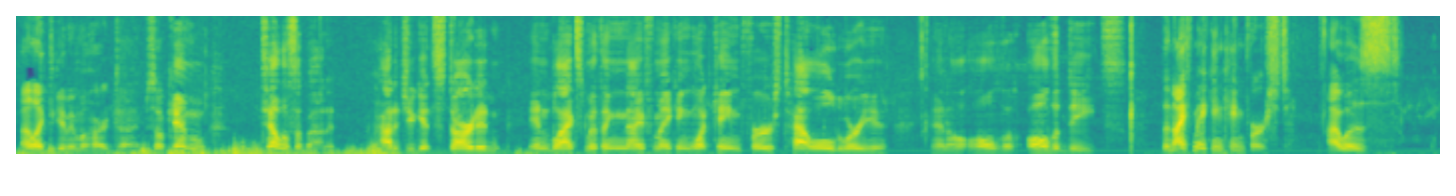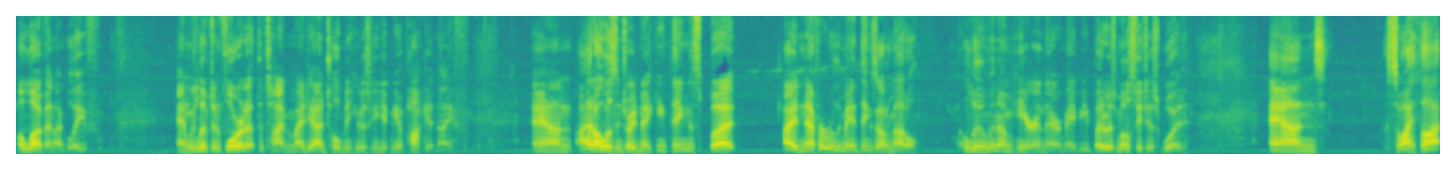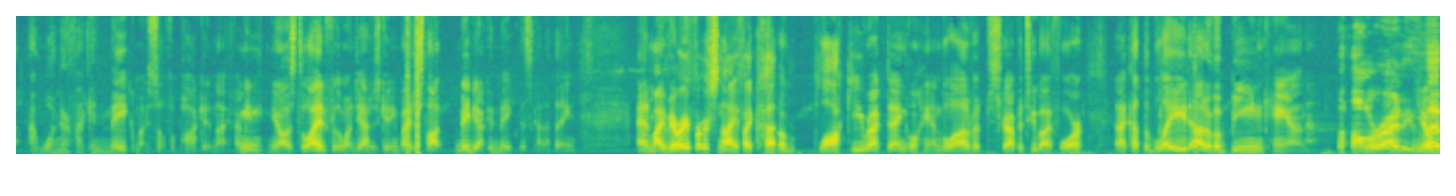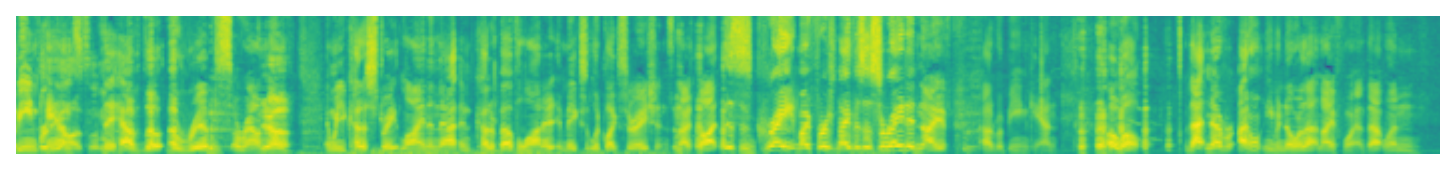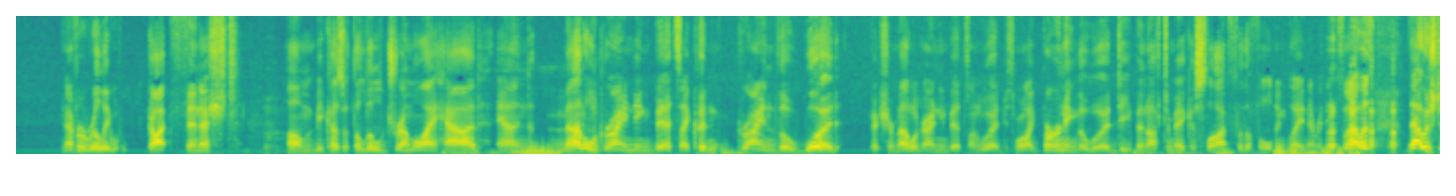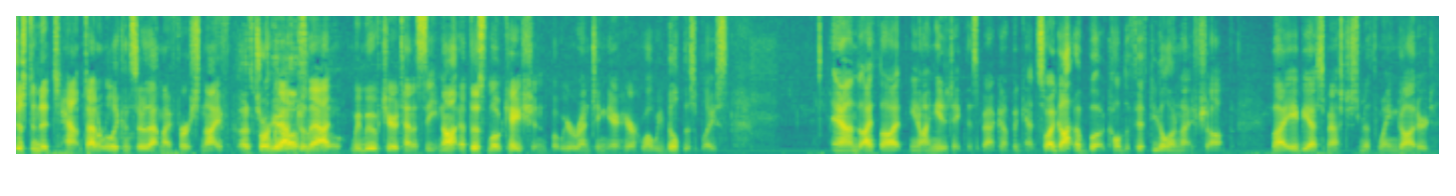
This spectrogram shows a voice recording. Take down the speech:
I like to give him a hard time. So Kenton, tell us about it. How did you get started in blacksmithing, knife making? What came first? How old were you? And all, all the all the deets. The knife making came first. I was 11, I believe. And we lived in Florida at the time. My dad told me he was going to get me a pocket knife. And I had always enjoyed making things, but I had never really made things out of metal. Aluminum here and there, maybe, but it was mostly just wood. And so I thought, I wonder if I can make myself a pocket knife. I mean, you know, I was delighted for the one was getting, but I just thought maybe I could make this kind of thing. And my very first knife, I cut a blocky rectangle handle out of a scrap of 2x4, and I cut the blade out of a bean can. Alrighty, You know, that's bean pretty cans, awesome. they have the, the ribs around Yeah. them. And when you cut a straight line in that and cut a bevel on it, it makes it look like serrations. And I thought, this is great. My first knife is a serrated knife out of a bean can. Oh, well, that never, I don't even know where that knife went. That one never really got finished um, because with the little Dremel I had and metal grinding bits, I couldn't grind the wood. Picture metal grinding bits on wood. It's more like burning the wood deep enough to make a slot for the folding blade and everything. So that was that was just an attempt. I don't really consider that my first knife. That's Shortly after awesome, that, though. we moved here to Tennessee. Not at this location, but we were renting near here while we built this place. And I thought, you know, I need to take this back up again. So I got a book called The $50 Knife Shop by ABS Mastersmith Wayne Goddard.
